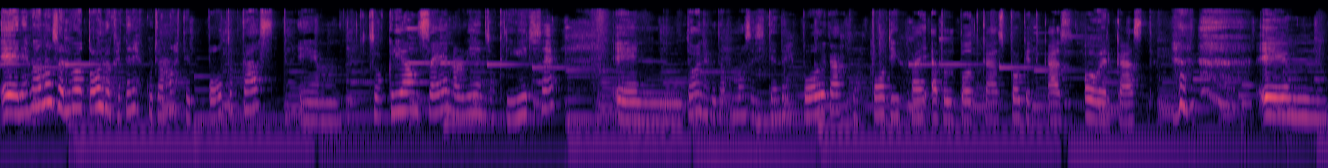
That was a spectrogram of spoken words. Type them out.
Eh, les mando un saludo a todos los que estén escuchando este podcast. Eh, suscríbanse, no olviden suscribirse en todas las plataformas existentes de podcast como Spotify, Apple Podcast, Pocket Cast, Overcast. Em,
